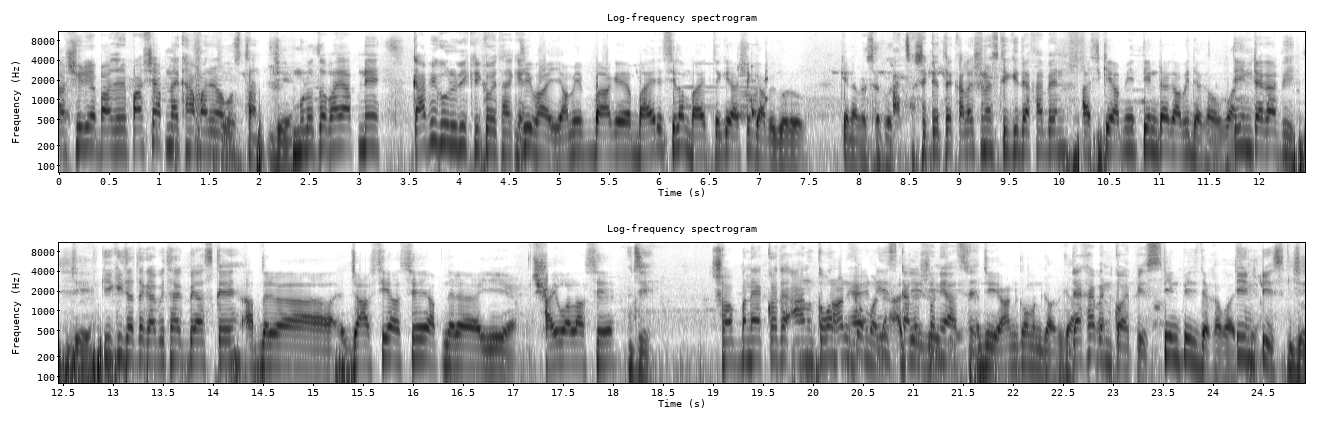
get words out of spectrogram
দাসুরিয়া বাজারের পাশে আপনার খামারের অবস্থান। মূলত ভাই আপনি গাভী গরু বিক্রি করে থাকেন। জি ভাই আমি আগে বাইরে ছিলাম বাইরে থেকে আসি গাবি গরু কেনা বেচা করি। আচ্ছা সেক্ষেত্রে কালেকশন কি কি দেখাবেন? আজকে আমি তিনটা গাবি দেখাবো তিনটা গাভী? জি। কি কি জাতের গাভী থাকবে আজকে? আপনার জার্সি আছে আপনার ইয়ে সাইওয়াল আছে। জি। সব মানে এক কথা আনকমন আনকমন কালেকশনই আছে। জি আনকমন গাবি দেখাবেন কয় পিস তিন পিস দেখাবো তিন পিস জি।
